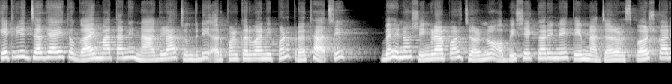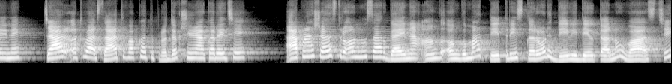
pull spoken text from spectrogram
કેટલીક જગ્યાએ તો ગાય માતાને નાગલા ચૂંદડી અર્પણ કરવાની પણ પ્રથા છે. બહેનો શિંગડા પર જળનો અભિષેક કરીને તેમના જરણ સ્પર્શ કરીને ચાર અથવા સાત વખત પ્રદક્ષિણા કરે છે. આપણા શાસ્ત્રો અનુસાર ગાયના અંગ અંગમાં તેત્રીસ કરોડ દેવી દેવતાનો વાસ છે.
